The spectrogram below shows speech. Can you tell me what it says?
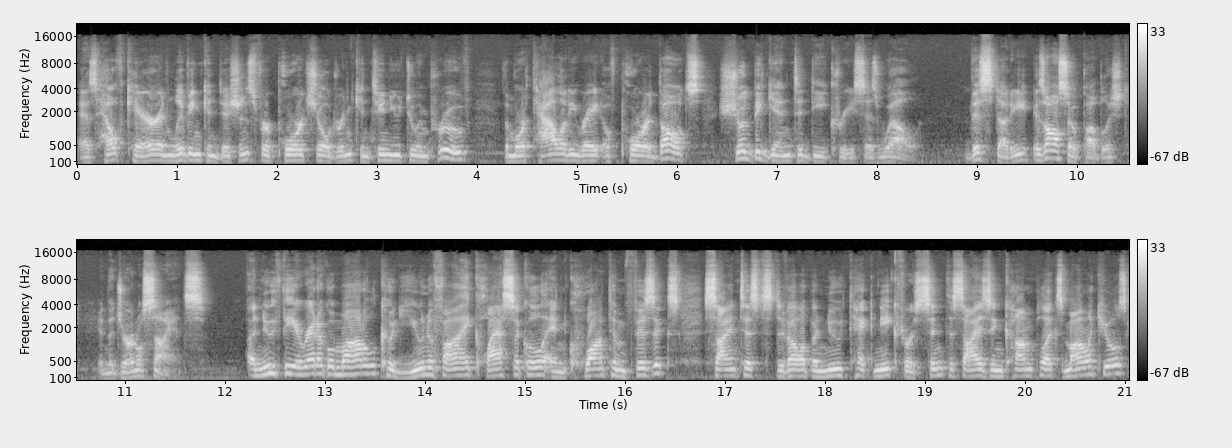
as health care and living conditions for poor children continue to improve, the mortality rate of poor adults should begin to decrease as well. This study is also published in the journal Science. A new theoretical model could unify classical and quantum physics. Scientists develop a new technique for synthesizing complex molecules,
